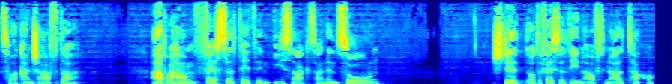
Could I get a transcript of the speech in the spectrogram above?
Es war kein Schaf da. Abraham fesselte den Isaac, seinen Sohn, stellt, oder fesselte ihn auf den Altar,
